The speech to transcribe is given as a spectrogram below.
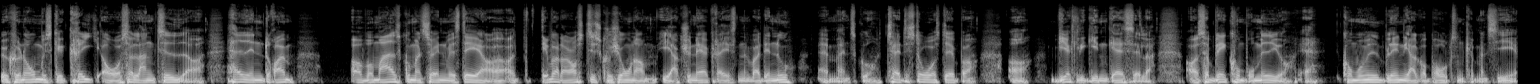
økonomiske krig over så lang tid, og havde en drøm og hvor meget skulle man så investere? Og det var der også diskussion om i aktionærkredsen. Var det nu, at man skulle tage de store stepper og virkelig give den gas? Eller? Og så blev kompromis jo, ja, kompromis blev en Jakob Poulsen, kan man sige.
